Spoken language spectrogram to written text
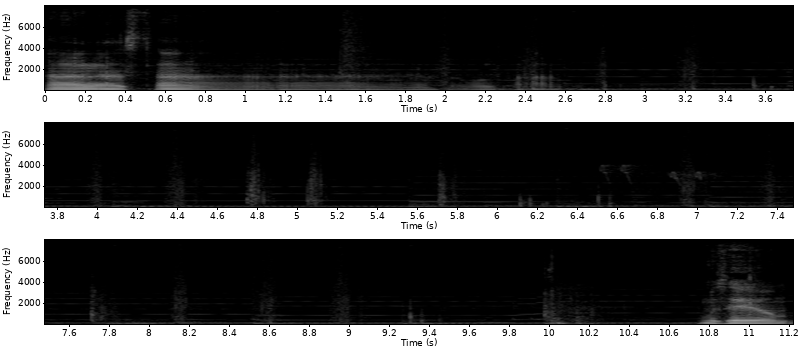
uh, uh, uh, East Harasta. Hold on. Museum.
